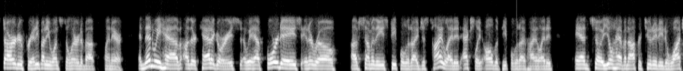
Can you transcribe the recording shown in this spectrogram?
starter for anybody who wants to learn about plein air. And then we have other categories. We have four days in a row of some of these people that I just highlighted, actually all the people that I've highlighted. And so you'll have an opportunity to watch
